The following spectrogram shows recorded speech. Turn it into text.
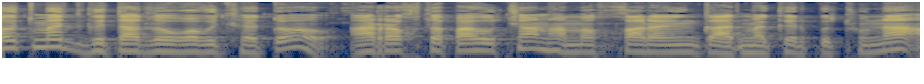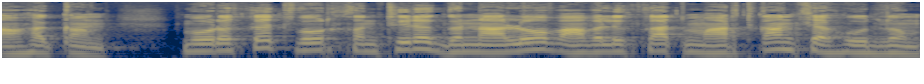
Այդ մեծ գտածողովից հետո առողջապահության համախառային կազմակերպությունը ԱՀԿ-ն որոշեց, որ խնդիրը գնալով ավելի շատ մարդկանց է հուզում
